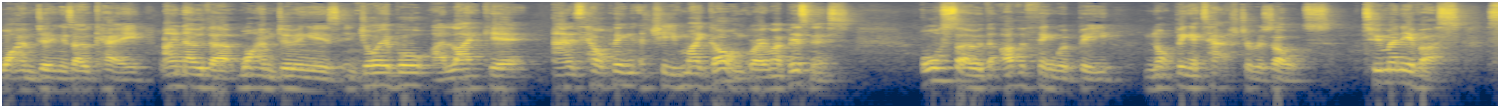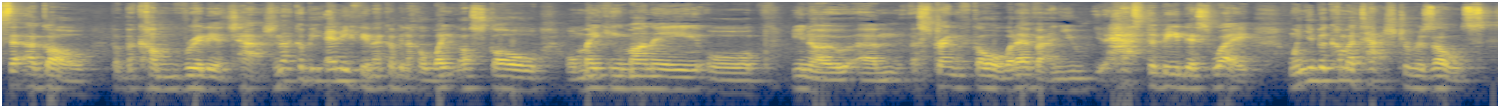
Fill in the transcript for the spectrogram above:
what I'm doing is okay. I know that what I'm doing is enjoyable, I like it, and it's helping achieve my goal and grow my business. Also, the other thing would be not being attached to results. Too many of us set a goal but become really attached, and that could be anything. That could be like a weight loss goal, or making money, or you know, um, a strength goal, or whatever. And you, it has to be this way. When you become attached to results,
